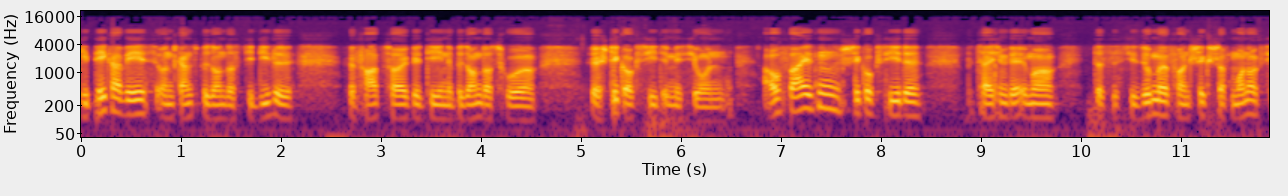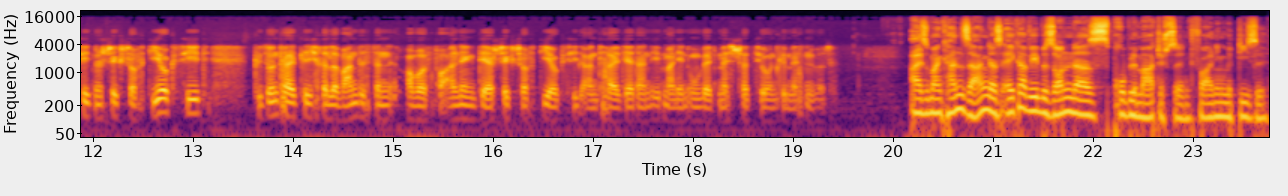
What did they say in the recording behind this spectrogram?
die PKWs und ganz besonders die Dieselfahrzeuge, die eine besonders hohe Stickoxidemissionen aufweisen. Stickoxide bezeichnen wir immer, das ist die Summe von Stickstoffmonoxid und Stickstoffdioxid. Gesundheitlich relevant ist dann aber vor allen Dingen der Stickstoffdioxidanteil, der dann eben an den Umweltmessstationen gemessen wird. Also man kann sagen, dass Lkw besonders problematisch sind, vor allen Dingen mit Diesel.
